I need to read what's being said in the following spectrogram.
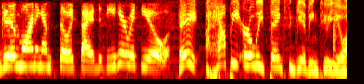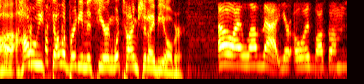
Good morning. I'm so excited to be here with you. Hey, happy early Thanksgiving to you. Uh, how are we celebrating this year, and what time should I be over? Oh, I love that. You're always welcome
